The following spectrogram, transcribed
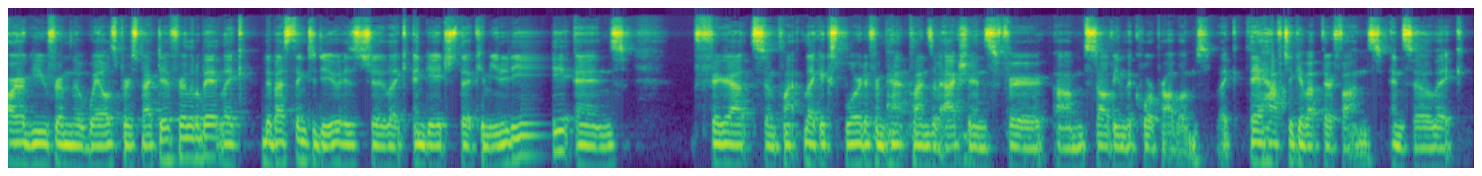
argue from the whales perspective for a little bit, like the best thing to do is to like engage the community and figure out some plan, like explore different pa- plans of actions for um, solving the core problems. Like they have to give up their funds, and so like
